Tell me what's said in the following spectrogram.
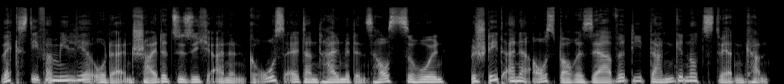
Wächst die Familie oder entscheidet sie sich, einen Großelternteil mit ins Haus zu holen, besteht eine Ausbaureserve, die dann genutzt werden kann.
